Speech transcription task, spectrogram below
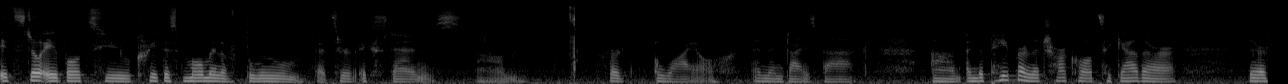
it's still able to create this moment of bloom that sort of extends um, for a while and then dies back. Um, and the paper and the charcoal together, they're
